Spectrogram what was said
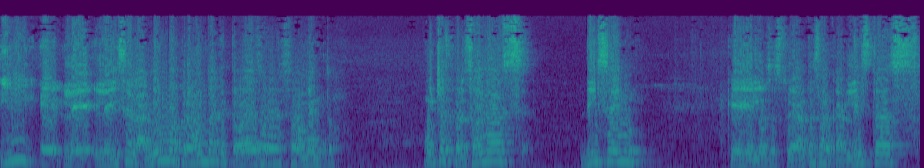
Y eh, le, hice la misma pregunta que te voy a hacer en este momento. Muchas personas dicen que los estudiantes sancarlistas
